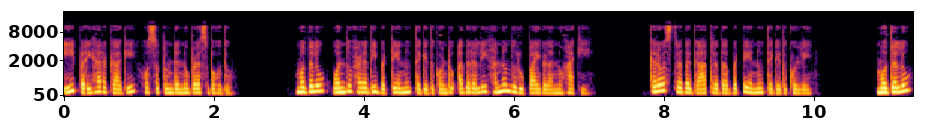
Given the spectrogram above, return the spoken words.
ಈ ಪರಿಹಾರಕ್ಕಾಗಿ ಹೊಸ ತುಂಡನ್ನು ಬಳಸಬಹುದು. ಮೊದಲು ಒಂದು ಹಳದಿ ಬಟ್ಟೆಯನ್ನು ತೆಗೆದುಕೊಂಡು ಅದರಲ್ಲಿ ಹನ್ನೊಂದು ರೂಪಾಯಿಗಳನ್ನು ಹಾಕಿ. ಕರವಸ್ತ್ರದ ಗಾತ್ರದ ಬಟ್ಟೆಯನ್ನು ತೆಗೆದುಕೊಳ್ಳಿ. ಮೊದಲು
